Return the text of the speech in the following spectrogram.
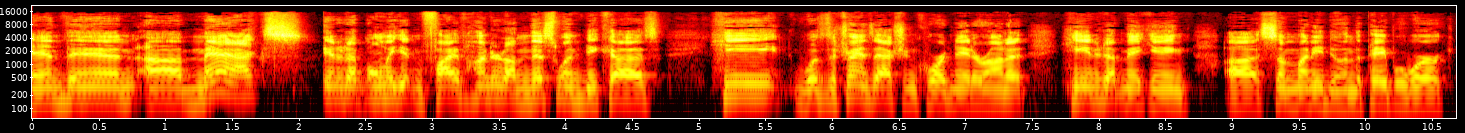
And then uh, Max ended up only getting 500 on this one because he was the transaction coordinator on it. He ended up making uh, some money doing the paperwork.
